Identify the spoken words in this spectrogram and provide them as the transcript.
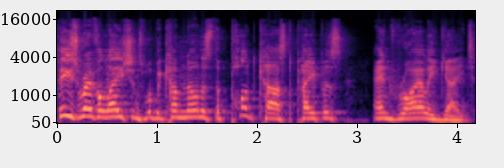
These revelations will become known as the podcast papers and Rileygate.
